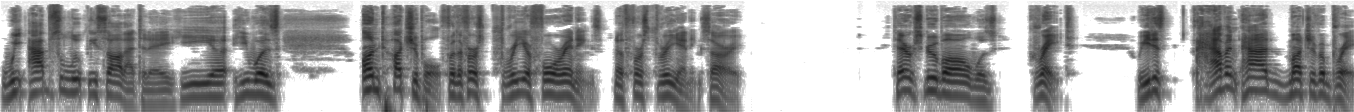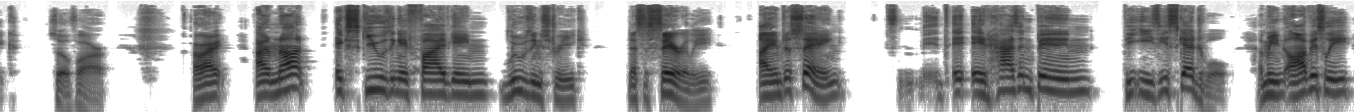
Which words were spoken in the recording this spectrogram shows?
We absolutely saw that today. He uh, he was untouchable for the first three or four innings. No, the first three innings, sorry. Tarik Skubal was great. We just haven't had much of a break so far. All right. I'm not excusing a five game losing streak necessarily. I am just saying it, it, it hasn't been the easiest schedule. I mean, obviously,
